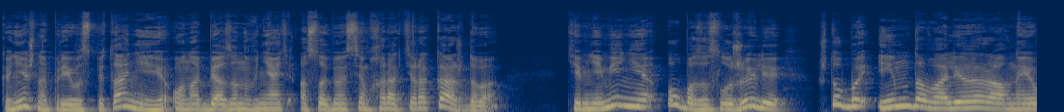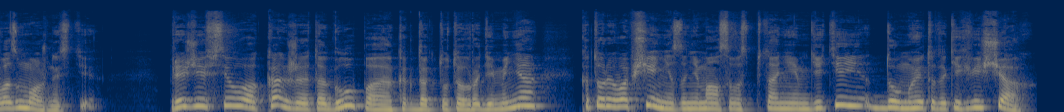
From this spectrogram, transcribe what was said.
Конечно, при воспитании он обязан внять особенностям характера каждого. Тем не менее, оба заслужили, чтобы им давали равные возможности – Прежде всего, как же это глупо, когда кто-то вроде меня, который вообще не занимался воспитанием детей, думает о таких вещах.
